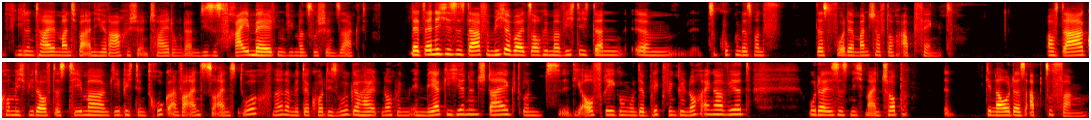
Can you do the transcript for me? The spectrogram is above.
vielen Teilen manchmal eine hierarchische Entscheidung, dann dieses Freimelden, wie man so schön sagt. Letztendlich ist es da für mich aber jetzt auch immer wichtig, dann ähm, zu gucken, dass man das vor der Mannschaft auch abfängt. Auch da komme ich wieder auf das Thema, gebe ich den Druck einfach eins zu eins durch, ne, damit der Cortisolgehalt noch in, in mehr Gehirnen steigt und die Aufregung und der Blickwinkel noch enger wird? Oder ist es nicht mein Job, äh, genau das abzufangen?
